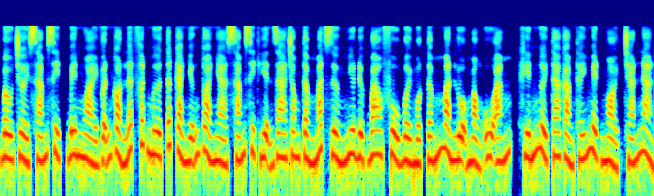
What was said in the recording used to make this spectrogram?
Bầu trời xám xịt bên ngoài vẫn còn lất phất mưa tất cả những tòa nhà xám xịt hiện ra trong tầm mắt dường như được bao phủ bởi một tấm màn lụa mỏng u ám, khiến người ta cảm thấy mệt mỏi, chán nản.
